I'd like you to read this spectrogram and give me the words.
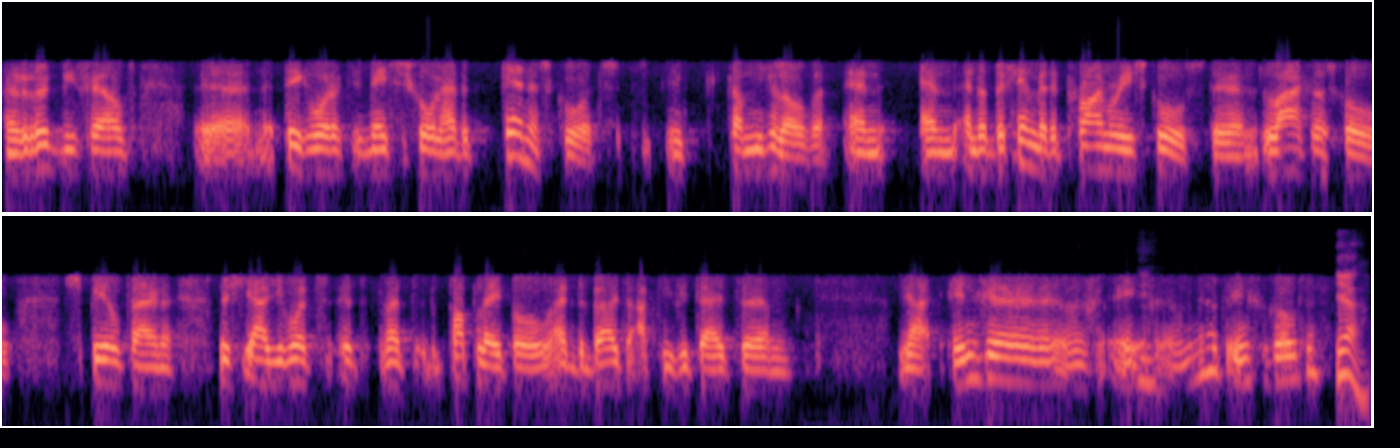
een rugbyveld. Eh, tegenwoordig, de meeste scholen hebben tenniscourts. Ik kan niet geloven. En, en, en dat begint bij de primary schools, de lagere school, speeltuinen. Dus ja, je wordt het, met de paplepel de buitenactiviteit ehm, ja, inge, in, hoe noem je dat? ingegoten. Ja,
